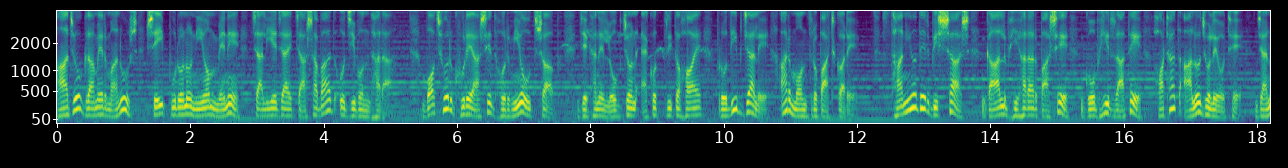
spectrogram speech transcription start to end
আজও গ্রামের মানুষ সেই পুরনো নিয়ম মেনে চালিয়ে যায় চাষাবাদ ও জীবনধারা। বছর ঘুরে আসে ধর্মীয় উৎসব, যেখানে লোকজন একত্রিত হয়, প্রদীপ জালে আর মন্ত্রপাঠ করে। স্থানীয়দের বিশ্বাস, গাল ভিহারার পাশে গভীর রাতে হঠাৎ আলো জ্বলে ওঠে, যেন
